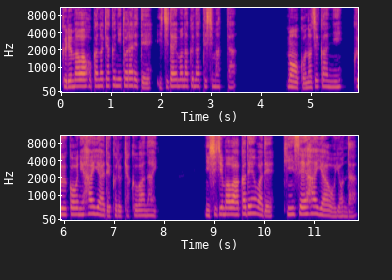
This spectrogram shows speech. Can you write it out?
車は他の客に取られて一台もなくなってしまった。もうこの時間に空港にハイヤーで来る客はない。西島は赤電話で金星ハイヤーを呼んだ。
